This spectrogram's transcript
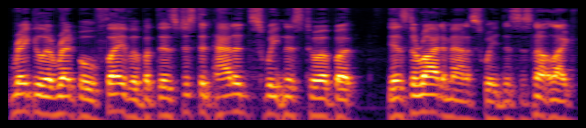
regular Red Bull flavor, but there's just an added sweetness to it, but there's the right amount of sweetness. It's not like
